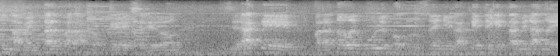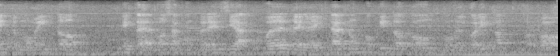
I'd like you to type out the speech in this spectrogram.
fundamental para Jorge Celedón. ¿Será que para todo el público cruceño y la gente que está mirando en este momento esta hermosa conferencia, pueden deleitarnos un poquito con, con el corito, por favor?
